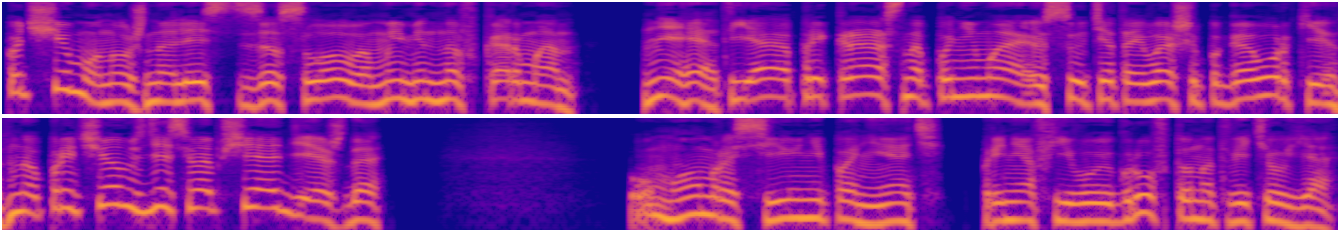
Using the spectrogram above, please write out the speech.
почему нужно лезть за словом именно в карман. Нет, я прекрасно понимаю суть этой вашей поговорки, но при чем здесь вообще одежда? Умом Россию не понять. Приняв его игру, в тон ответил я.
